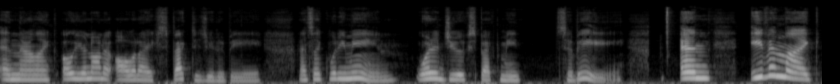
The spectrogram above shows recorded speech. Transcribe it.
and they're like, "Oh, you're not at all what I expected you to be." And it's like, "What do you mean? What did you expect me to be?" And even like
